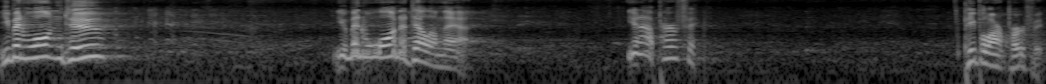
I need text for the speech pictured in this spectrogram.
You've been wanting to. You've been wanting to tell them that. You're not perfect. People aren't perfect.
